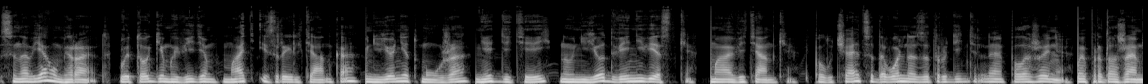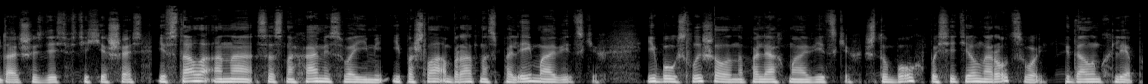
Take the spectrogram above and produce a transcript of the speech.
сыновья умирают. В итоге мы видим мать израильтянка, у нее нет мужа, нет детей, но у нее две невестки моавитянки. Получается довольно затруднительное положение. Мы продолжаем дальше здесь в стихе 6. «И встала она со снохами своими и пошла обратно с полей моавитских, ибо услышала на полях моавитских, что Бог посетил народ свой и дал им хлеб.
